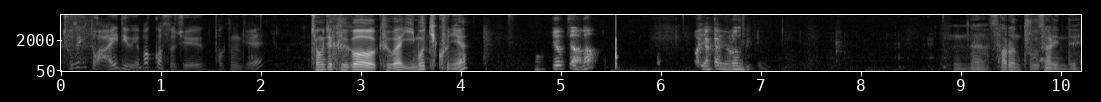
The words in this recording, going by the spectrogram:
저 새끼 또 아이디 왜 바꿨어 쟤 박동재? 정제 그거 그거야 이모티콘이야? 어, 귀엽지 않아? 어, 약간 이런 느낌 음, 나 서른 두 살인데.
